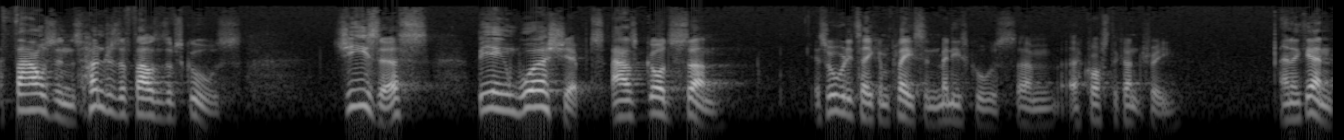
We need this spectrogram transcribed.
thousands, hundreds of thousands of schools. Jesus being worshipped as God's Son. It's already taken place in many schools um, across the country. And again,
